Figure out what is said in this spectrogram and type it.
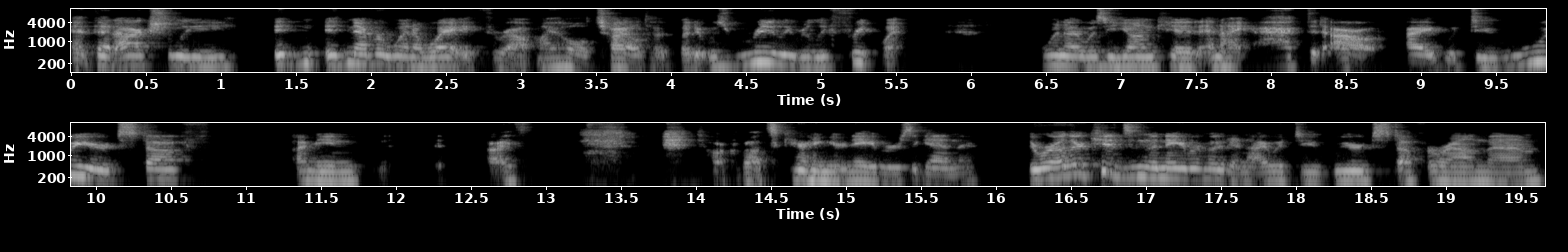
that actually it it never went away throughout my whole childhood, but it was really really frequent when I was a young kid, and I acted out. I would do weird stuff. I mean, I talk about scaring your neighbors again. There were other kids in the neighborhood, and I would do weird stuff around them.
